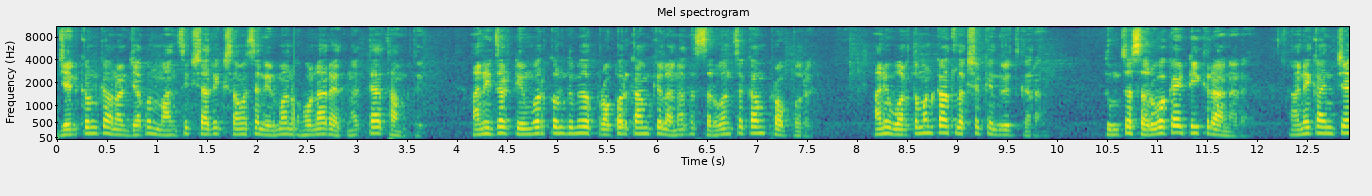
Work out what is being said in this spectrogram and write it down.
जेणेकरून काय होणार ज्या पण मानसिक शारीरिक समस्या निर्माण होणार आहेत ना त्या थांबतील. आणि जर टीमवर्क करून तुम्ही जर प्रॉपर काम केलं ना तर सर्वांचं काम प्रॉपर आहे. आणि वर्तमान काळात लक्ष केंद्रित करा. तुमचं सर्व काही ठीक राहणार आहे. अनेकांचे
